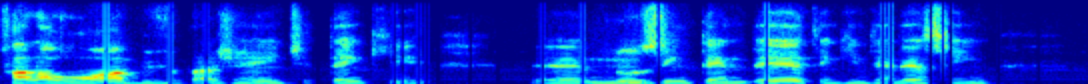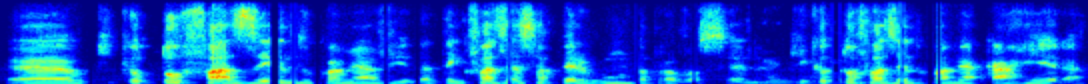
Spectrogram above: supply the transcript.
falar o óbvio para a gente, tem que eh, nos entender, tem que entender, assim, é, o que, que eu estou fazendo com a minha vida? Tem que fazer essa pergunta para você. Né? O que, que eu estou fazendo com a minha carreira?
